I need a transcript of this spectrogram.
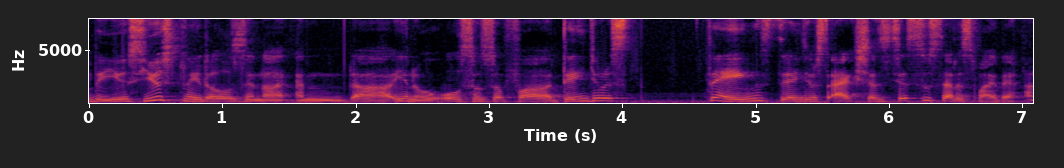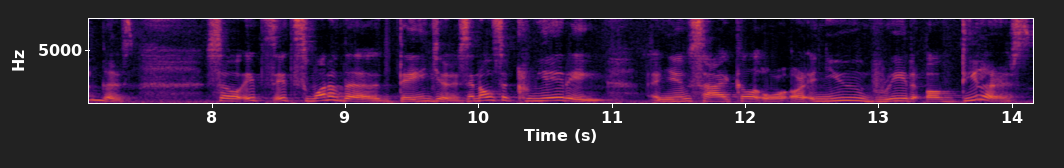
they use used needles and uh, and uh, you know all sorts of uh, dangerous things, dangerous actions, just to satisfy their hungers. So it's it's one of the dangers, and also creating a new cycle or, or a new breed of dealers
